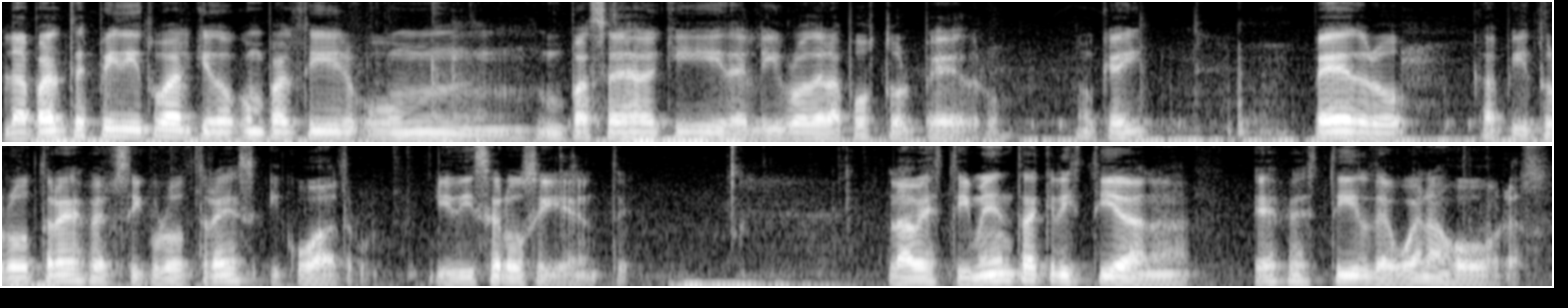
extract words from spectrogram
La parte espiritual, quiero compartir un, un pasaje aquí del libro del apóstol Pedro. ¿ok? Pedro, capítulo 3, versículos 3 y 4. Y dice lo siguiente. La vestimenta cristiana es vestir de buenas obras.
